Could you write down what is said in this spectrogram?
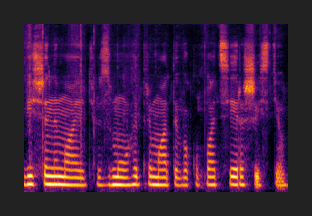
Більше не мають змоги тримати в окупації рашистів.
